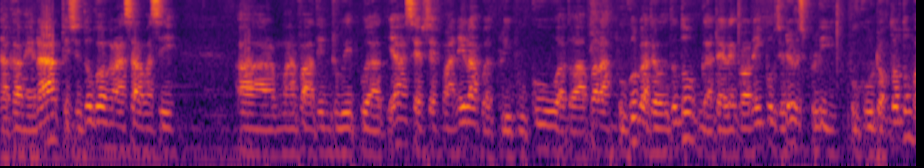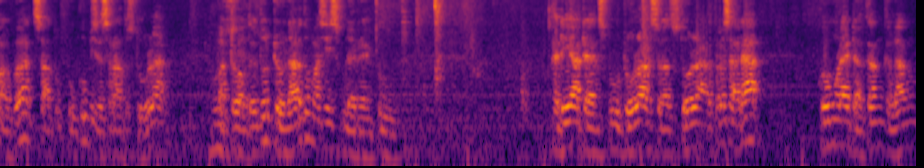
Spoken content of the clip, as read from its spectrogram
dagang enak di situ gue ngerasa masih uh, manfaatin duit buat ya save save money lah buat beli buku atau apalah. Buku pada waktu itu nggak ada elektronik book jadi harus beli. Buku dokter tuh mahal banget satu buku bisa 100 dolar. Pada Buset. waktu itu dolar tuh masih 9000 jadi ada yang 10 dolar 100 dolar. Terus ada gue mulai dagang gelang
